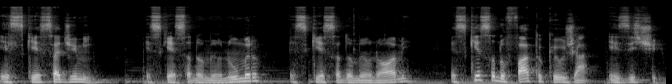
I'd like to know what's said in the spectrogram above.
Esqueça de mim. Esqueça do meu número, esqueça do meu nome, esqueça do fato que eu já existi.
